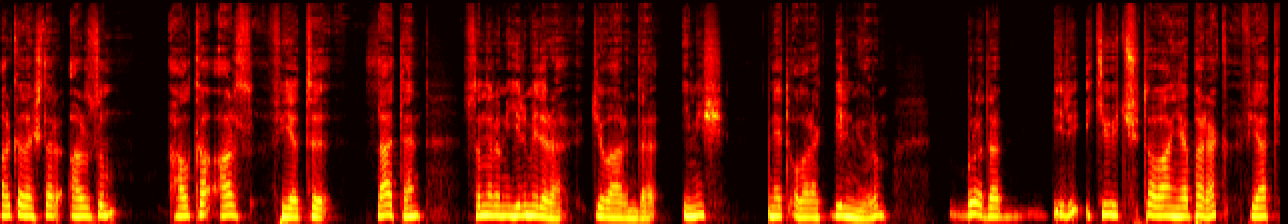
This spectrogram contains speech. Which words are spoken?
Arkadaşlar Arzum halka arz fiyatı zaten sanırım 20 lira civarında imiş. Net olarak bilmiyorum. Burada 1 2 3 tavan yaparak fiyat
